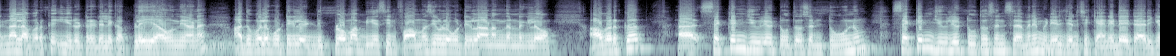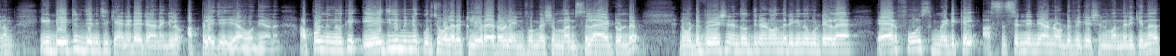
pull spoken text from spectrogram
എന്നാൽ അവർക്ക് ഈ ഒരു ട്രേഡിലേക്ക് അപ്ലൈ ചെയ്യാവുന്നതാണ്. അതുപോലെ കുട്ടികൾ diploma B S C in pharmacy ഉള്ള കുട്ടികളാണെന്നുണ്ടെങ്കിലോ അവർക്ക് സെക്കൻഡ് ജൂലൈ ടൂ തൗസൻഡ് ടൂനും സെക്കൻഡ് ജൂലൈ ടൂ തൗസൻഡ് സെവനും ഇടയിൽ ജനിച്ച കാൻഡിഡേറ്റ് ആയിരിക്കണം. ഈ ഡേറ്റിൽ ജനിച്ച കാൻഡിഡേറ്റ് ആണെങ്കിലും അപ്ലൈ ചെയ്യാവുന്നതാണ്. അപ്പോൾ നിങ്ങൾക്ക് ഏജ് ലിമിറ്റിനെ കുറിച്ച് വളരെ ക്ലിയർ ആയിട്ടുള്ള ഇൻഫർമേഷൻ മനസ്സിലായിട്ടുണ്ട്. നോട്ടിഫിക്കേഷൻ എന്തൊത്തിനാണ് വന്നിരിക്കുന്നത് കുട്ടികളെ? എയർഫോഴ്സ് മെഡിക്കൽ അസിസ്റ്റന്റിന്റെയാണ് നോട്ടിഫിക്കേഷൻ വന്നിരിക്കുന്നത്.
